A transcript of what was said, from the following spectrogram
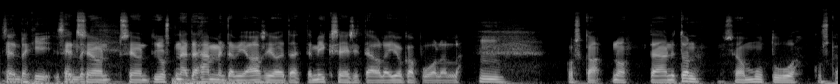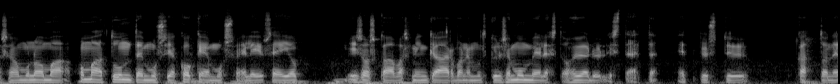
Sen takia, sen takia. Se, on, se on just näitä hämmentäviä asioita, että miksei sitä ole joka puolella. Mm. Koska no, tämä nyt on, se on mutua, koska se on mun oma, oma tuntemus ja kokemus, eli se ei ole isossa kaavassa minkä arvoinen, mutta kyllä se mun mielestä on hyödyllistä, että, että pystyy katsoa ne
